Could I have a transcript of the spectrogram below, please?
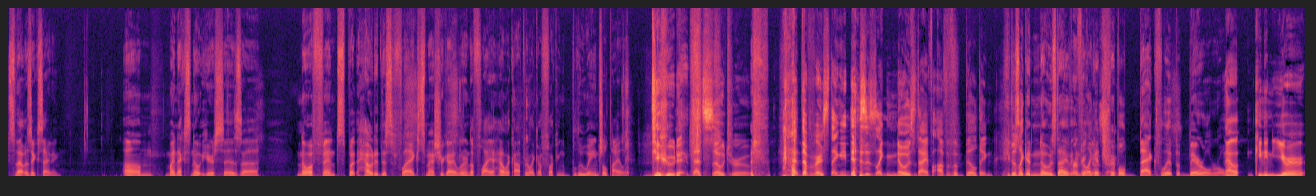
so that was exciting. Um, my next note here says, uh, no offense, but how did this flag smasher guy learn to fly a helicopter like a fucking Blue Angel pilot? Dude, that's so true. the first thing he does is like nosedive off of a building. He does like a nosedive Perfect into like a nosedive. triple backflip barrel roll. Now, Keenan, you're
